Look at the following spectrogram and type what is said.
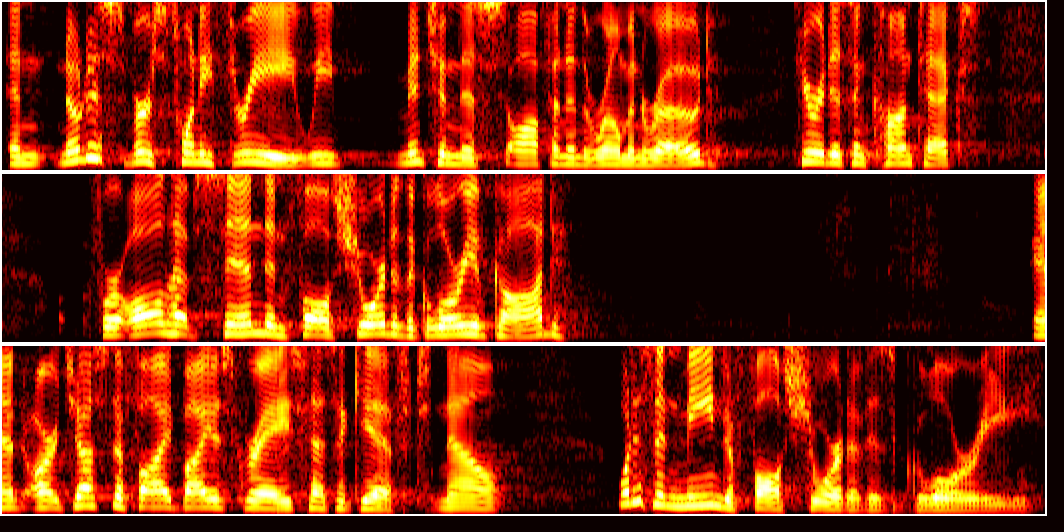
And notice verse 23. We mention this often in the Roman road. Here it is in context. For all have sinned and fall short of the glory of God and are justified by his grace as a gift. Now, what does it mean to fall short of his glory?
